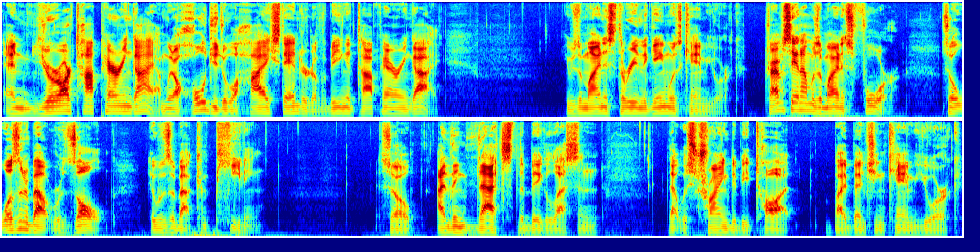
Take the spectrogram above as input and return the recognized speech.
And you're our top pairing guy. I'm going to hold you to a high standard of being a top pairing guy. He was a minus three in the game, was Cam York. Travis Sanheim was a minus four. So it wasn't about result, it was about competing. So I think that's the big lesson that was trying to be taught by benching Cam York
